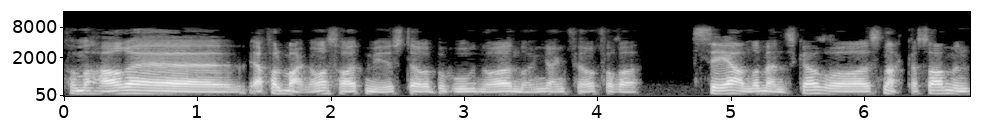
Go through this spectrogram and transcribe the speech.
For vi har, uh, i hvert fall mange av oss har et mye større behov nå enn noen gang før for å se andre mennesker og snakke sammen.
